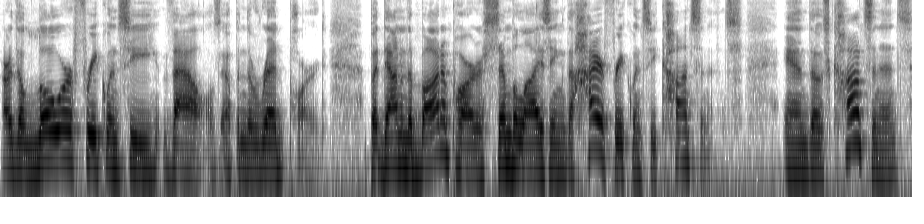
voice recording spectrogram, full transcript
are the lower frequency vowels up in the red part. But down in the bottom part are symbolizing the higher frequency consonants. And those consonants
